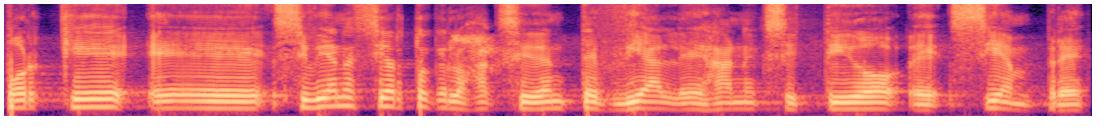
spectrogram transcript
porque eh, si bien es cierto que los accidentes viales han existido eh, siempre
